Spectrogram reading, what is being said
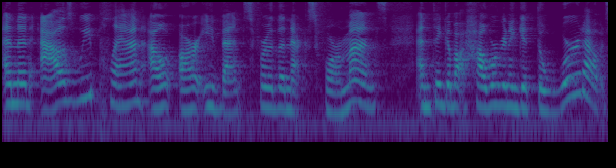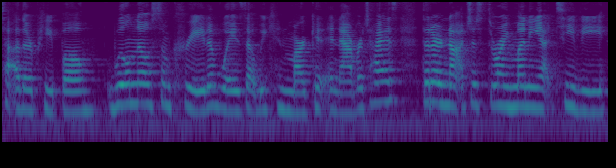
And then, as we plan out our events for the next four months and think about how we're gonna get the word out to other people, we'll know some creative ways that we can market and advertise that are not just throwing money at TV,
